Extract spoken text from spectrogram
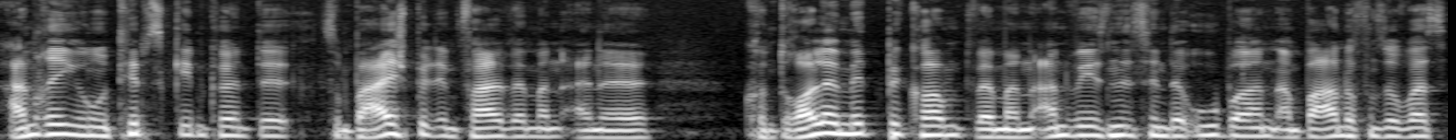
Anregungen und Tipps geben könnte, zum Beispiel im Fall, wenn man eine Kontrolle mitbekommt, wenn man anwesend ist in der U-Bahn, am Bahnhof und sowas,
